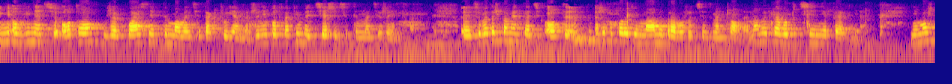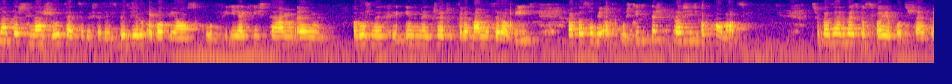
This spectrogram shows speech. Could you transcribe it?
i nie obwiniać się o to, że właśnie w tym momencie tak czujemy, że nie potrafimy cieszyć się tym macierzyństwem. E, Trzeba też pamiętać o tym, że po porodzie mamy prawo czuć się zmęczone, mamy prawo czuć się niepewnie. Nie można też narzucać sobie wtedy zbyt wielu obowiązków i jakichś tam em, różnych innych rzeczy, które mamy zrobić. Warto sobie odpuścić i też prosić o pomoc. Trzeba zadbać o swoje potrzeby,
